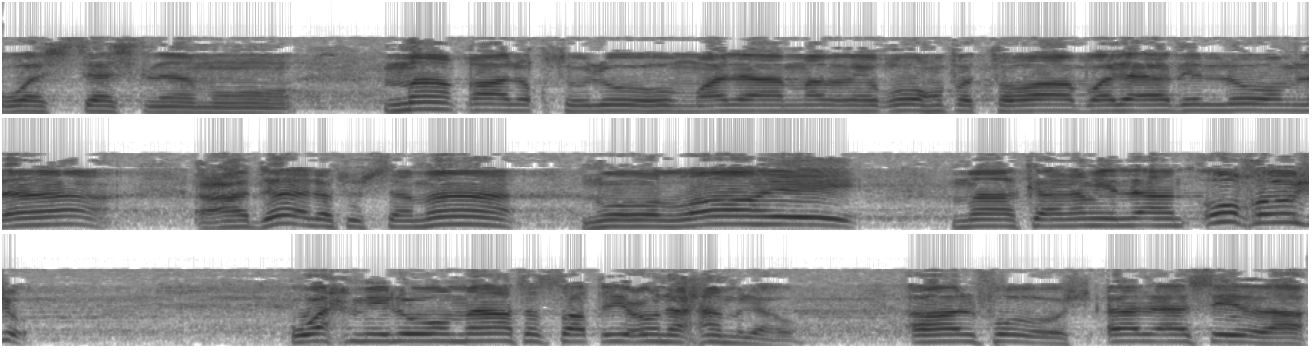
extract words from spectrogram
واستسلموا. ما قال اقتلوهم ولا مرغوهم في التراب ولا أذلوهم. لا. عدالة السماء. نور الله. ما كان من إلا أن أخرجوا. واحملوا ما تستطيعون حمله. الفرش الأسرة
